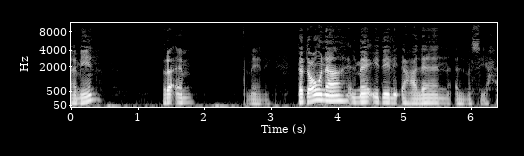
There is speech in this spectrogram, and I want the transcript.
أمين؟ رقم ثمانية. تدعونا المائدة لإعلان المسيح.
